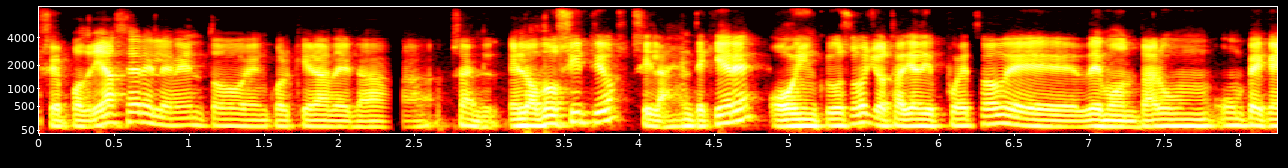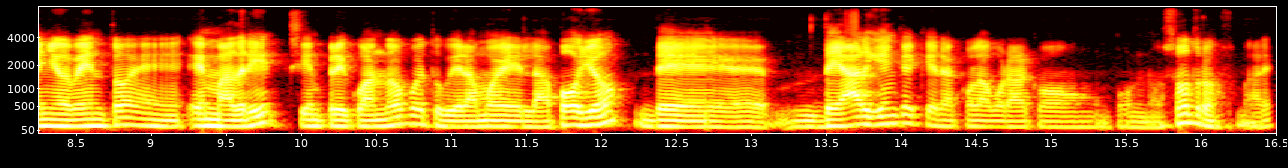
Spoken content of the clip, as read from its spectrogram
se podría hacer el evento en cualquiera de las, o sea, en, en los dos sitios, si la gente quiere, o incluso yo estaría dispuesto de, de montar un, un pequeño evento en, en Madrid, siempre y cuando pues tuviéramos el apoyo de, de alguien que quiera colaborar con, con nosotros, ¿vale?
